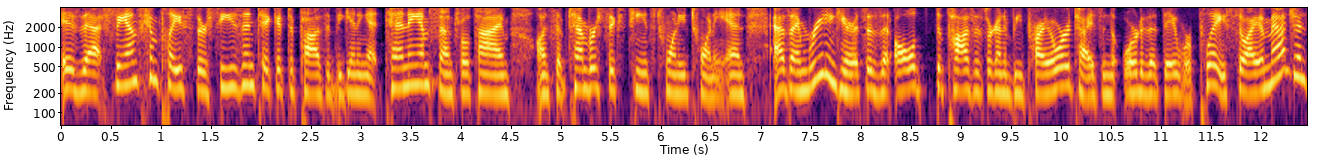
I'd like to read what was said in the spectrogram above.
is that fans can place their season ticket deposit beginning at 10 a.m. Central Time on September 16th, 2020. And as I'm reading here, it says that all deposits are going to be prioritized in the order that they were placed. So I imagine,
